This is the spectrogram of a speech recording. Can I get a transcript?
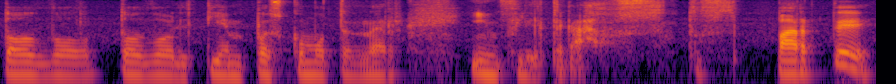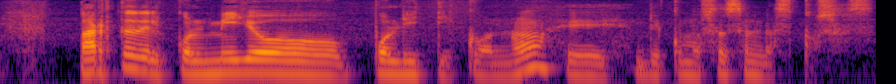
todo, todo el tiempo es como tener infiltrados. Entonces, parte, parte del colmillo político, ¿no? Eh, de cómo se hacen las cosas.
